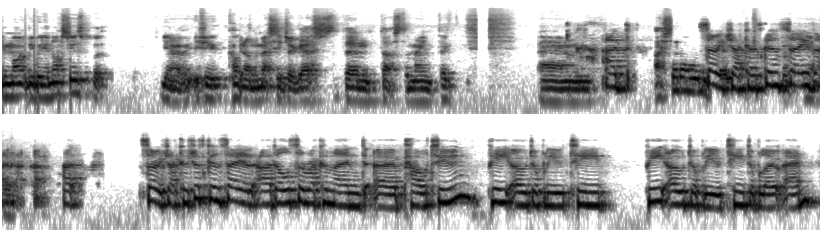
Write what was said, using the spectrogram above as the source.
might be winning Oscars, but you know, if you're commenting on the message, I guess, then that's the main thing. Um, I said, I sorry, Jack. I was going to say that. Uh, uh, sorry, Jack. I was just going to say I'd also recommend uh, Powtoon, P O W T P O W T O O N.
